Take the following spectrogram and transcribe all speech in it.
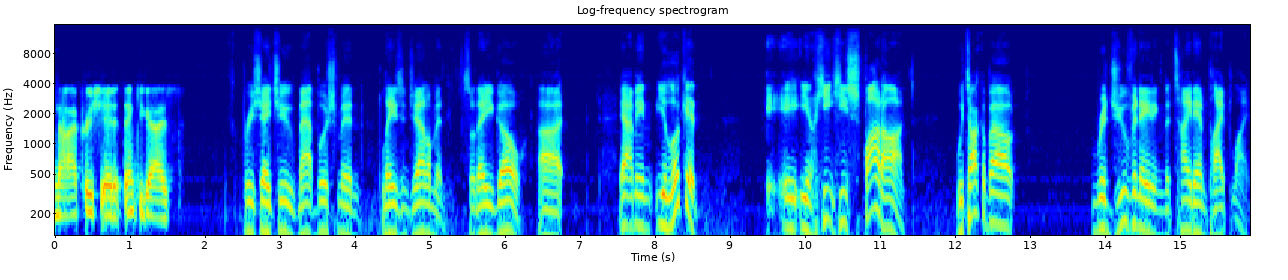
No, I appreciate it. Thank you, guys. Appreciate you, Matt Bushman, ladies and gentlemen. So there you go. Uh, yeah, I mean, you look at, you know, he he's spot on. We talk about rejuvenating the tight end pipeline.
